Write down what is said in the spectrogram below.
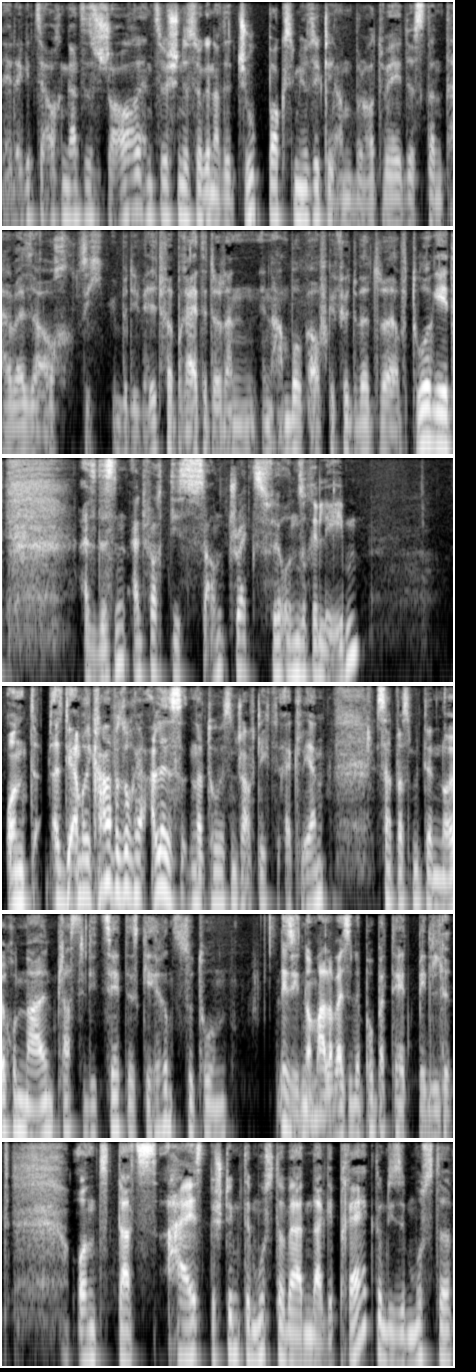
Ja, da gibt es ja auch ein ganzes Genre inzwischen, das sogenannte Jukebox-Musical am Broadway, das dann teilweise auch sich über die Welt verbreitet oder dann in Hamburg aufgeführt wird oder auf Tour geht. Also das sind einfach die Soundtracks für unsere Leben. Und also die Amerikaner versuchen ja alles naturwissenschaftlich zu erklären. Das hat was mit der neuronalen Plastizität des Gehirns zu tun die sich normalerweise in der Pubertät bildet. Und das heißt, bestimmte Muster werden da geprägt und diese Muster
